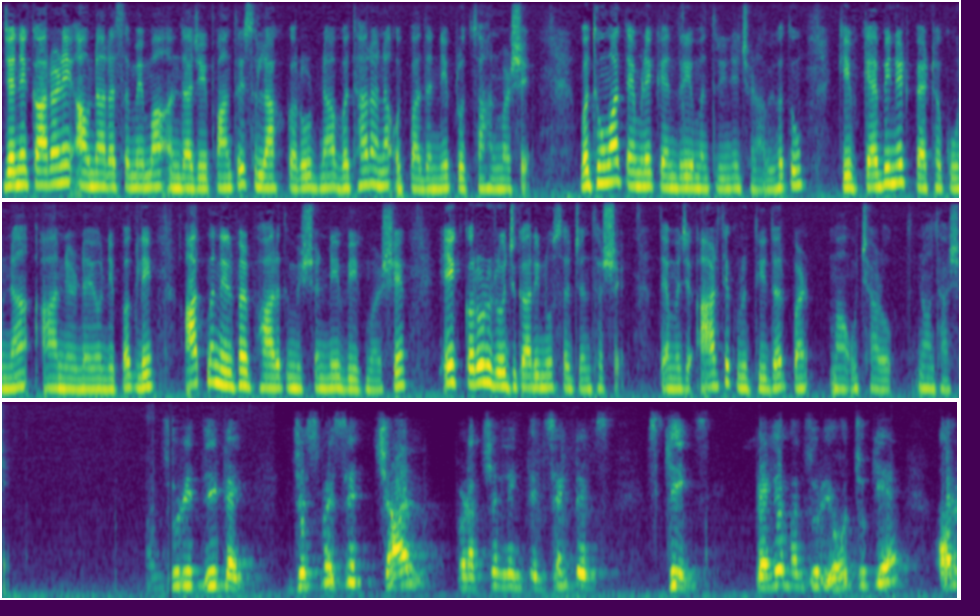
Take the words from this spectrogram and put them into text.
જેને કારણે આવનારા સમયમાં અંદાજે પાંત્રીસ લાખ કરોડના વધારાના ઉત્પાદનને પ્રોત્સાહન મળશે વધુમાં તેમણે કેન્દ્રીય મંત્રીને જણાવ્યું હતું કે કેબિનેટ બેઠકોના આ નિર્ણયોને પગલે આત્મનિર્ભર ભારત મિશનને વેગ મળશે એક કરોડ રોજગારીનું સર્જન થશે તેમજ આર્થિક વૃદ્ધિ દર પણ માં ઉછાળો નોંધાશે मंजूरी दी गई जिसमें से चार प्रोडक्शन लिंक इंसेंटिव स्कीम्स पहले मंजूरी हो चुकी है और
